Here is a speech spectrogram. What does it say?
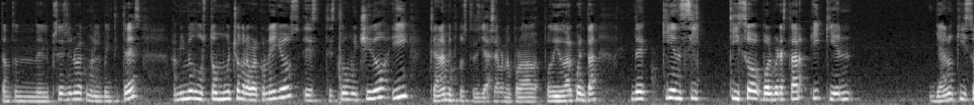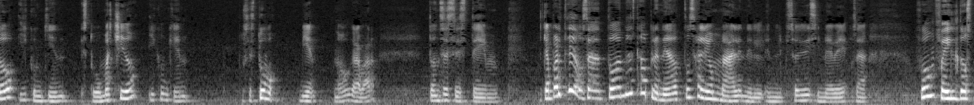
tanto en el episodio 19 como en el 23. A mí me gustó mucho grabar con ellos, este estuvo muy chido y claramente pues, ustedes ya se habrán podido dar cuenta de quién sí quiso volver a estar y quién ya no quiso y con quién estuvo más chido y con quién pues estuvo bien, ¿no? Grabar. Entonces, este que aparte, o sea, todo no estaba planeado, todo salió mal en el, en el episodio 19, o sea, fue un fail 2,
